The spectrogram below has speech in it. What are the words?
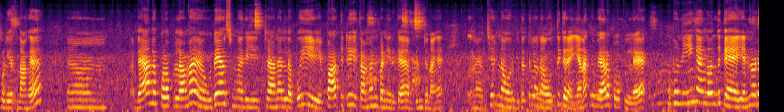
சொல்லியிருந்தாங்க. வேலை பொழப்பு இல்லாமல் உதயா சுமதி சேனலில் போய் பார்த்துட்டு கமெண்ட் பண்ணியிருக்கேன் அப்படின்னு சொன்னாங்க. சரி நான் ஒரு விதத்தில் நான் ஒத்துக்கிறேன். எனக்கு வேலை பொழப்பு இல்லை. அப்போ நீங்கள் அங்கே வந்து கே என்னோட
